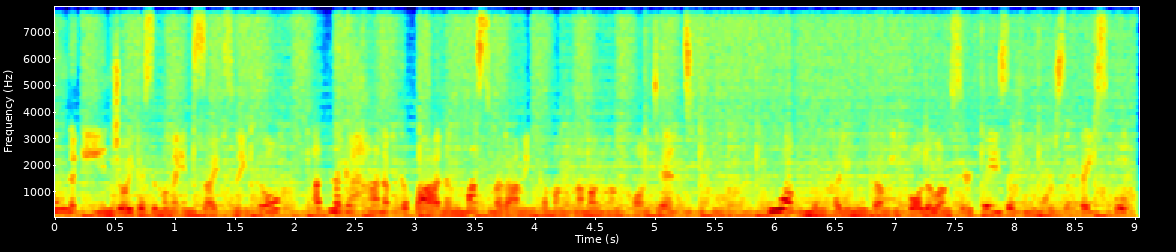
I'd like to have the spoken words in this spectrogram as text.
Kung nag enjoy ka sa mga insights na ito at naghahanap ka pa ng mas maraming kamanghamanghang content, huwag mong kalimutang i-follow ang Certeza Humor sa Facebook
